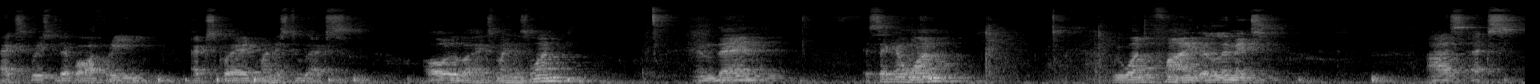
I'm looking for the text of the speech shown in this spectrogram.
x raised to the power 3 x squared minus 2x all over x minus 1 and then the second one we want to find the limit as x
